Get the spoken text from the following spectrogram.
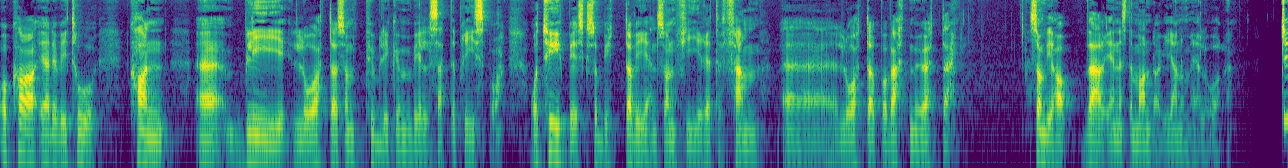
Og hva er det vi tror kan eh, bli låter som publikum vil sette pris på. Og typisk så bytter vi en sånn fire til fem eh, låter på hvert møte. Som vi har hver eneste mandag gjennom hele året. Du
